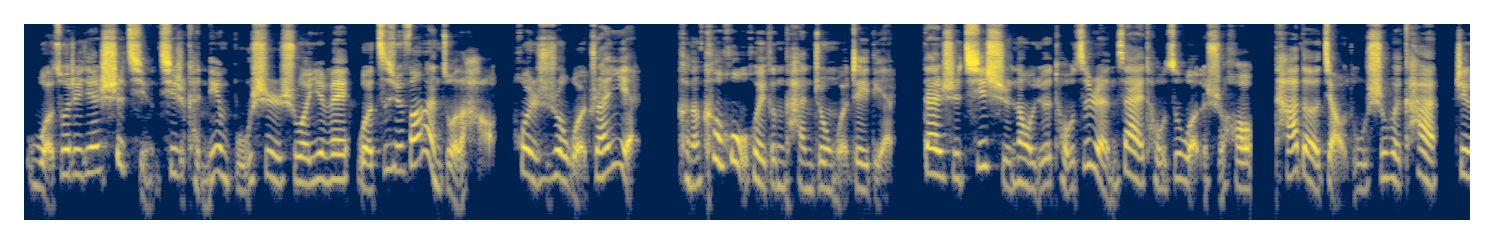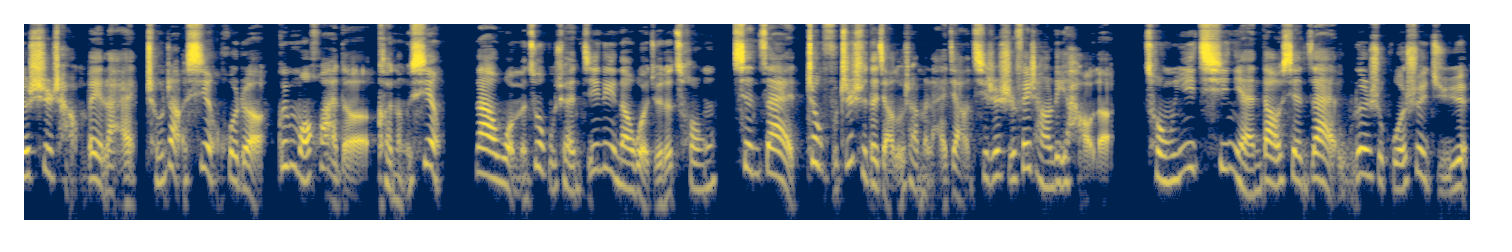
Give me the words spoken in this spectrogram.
我做这件事情，其实肯定不是说因为我咨询方案做得好，或者是说我专业，可能客户会更看重我这一点。但是其实呢，我觉得投资人在投资我的时候，他的角度是会看这个市场未来成长性或者规模化的可能性。那我们做股权激励呢？我觉得从现在政府支持的角度上面来讲，其实是非常利好的。从一七年到现在，无论是国税局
